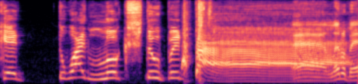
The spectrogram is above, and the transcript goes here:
kid, do I look stupid? A little bit.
